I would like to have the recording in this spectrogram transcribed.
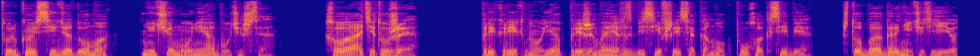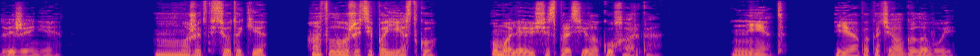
только сидя дома, ничему не обучишься. «Хватит уже!» – прикрикнул я, прижимая взбесившийся комок пуха к себе, чтобы ограничить ее движение. «Может, все-таки отложите поездку?» – умоляюще спросила кухарка. «Нет», – я покачал головой.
